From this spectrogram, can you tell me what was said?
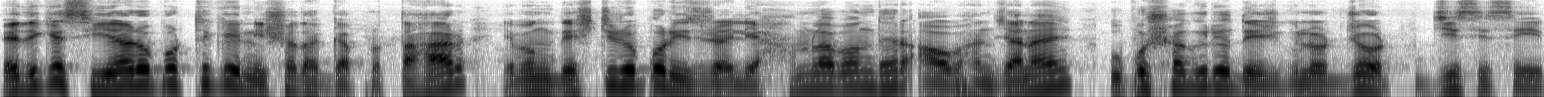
এদিকে সিরিয়ার উপর থেকে নিষেধাজ্ঞা প্রত্যাহার এবং দেশটির উপর ইসরায়েলি হামলা বন্ধের আহ্বান জানায় উপসাগরীয় দেশগুলোর জোট জিসিসি।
